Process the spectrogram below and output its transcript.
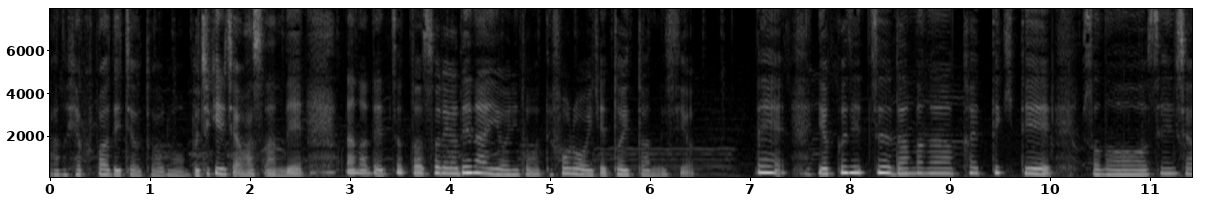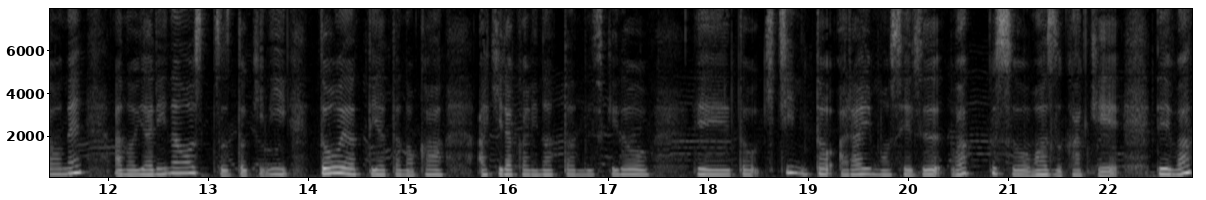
あの100%出ちゃうとあのブチ切れちゃうはずなんで、なのでちょっとそれが出ないようにと思ってフォローを入れといたんですよ。で、翌日、旦那が帰ってきて、その洗車をね、あの、やり直す時に、どうやってやったのか明らかになったんですけど、えーと、きちんと洗いもせず、ワックスをまずかけ、で、ワッ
